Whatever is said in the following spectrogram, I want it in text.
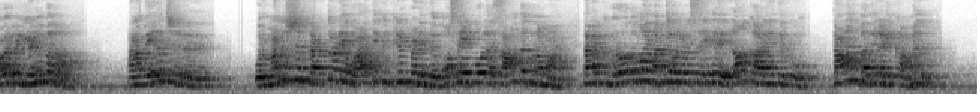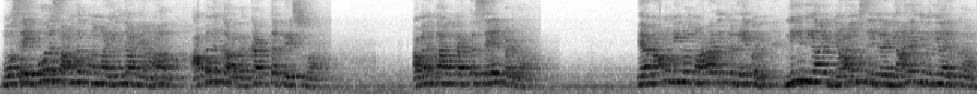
அவர்கள் எழும்பலாம். ஆனா வேதம் சொல்கிறது ஒரு மனுஷன் கர்த்தருடைய வார்த்தைக்கு கீழ்ப்படிந்து மோசையை போல சாந்த குணமாய் தனக்கு விரோதமாய் மற்றவர்கள் செய்கிற எல்லா காரியத்திற்கும் தான் பதிலளிக்காமல் மோசையை போல சாந்த குணமாய் இருந்தானேயானால் அவனுக்காக கர்த்தர் பேசுவார். அவனுக்காக கர்த்தர் செயல்படுவார். ஏன்னா நானும் நீங்களும் ஆராதிக்கிற தேவன் நீதியாய் நியாயம் செய்கிற நியாயாதிபதியா இருக்கிறார்.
